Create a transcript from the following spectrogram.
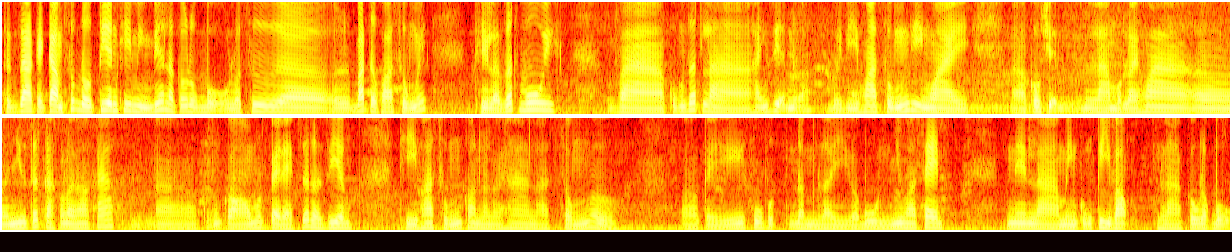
Thực ra cái cảm xúc đầu tiên khi mình biết là câu lạc bộ luật sư ờ, bắt được hoa súng ấy thì là rất vui và cũng rất là hãnh diện nữa bởi vì hoa súng thì ngoài uh, câu chuyện là một loài hoa uh, như tất cả các loài hoa khác uh, cũng có một vẻ đẹp rất là riêng thì hoa súng còn là loài hoa là sống ở, ở cái khu vực đầm lầy và bùn như hoa sen nên là mình cũng kỳ vọng là câu lạc bộ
